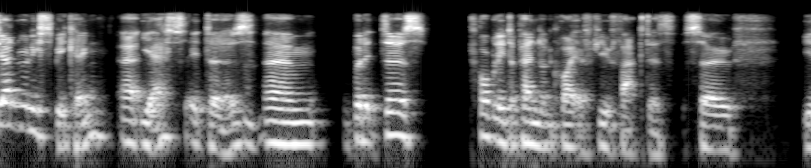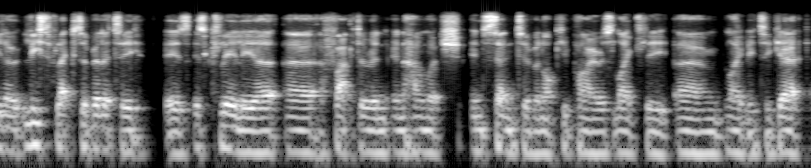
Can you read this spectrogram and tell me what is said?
Generally speaking, uh, yes, it does. Mm-hmm. Um, but it does probably depend on quite a few factors. So, you know, lease flexibility is is clearly a, a factor in, in how much incentive an occupier is likely um, likely to get.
